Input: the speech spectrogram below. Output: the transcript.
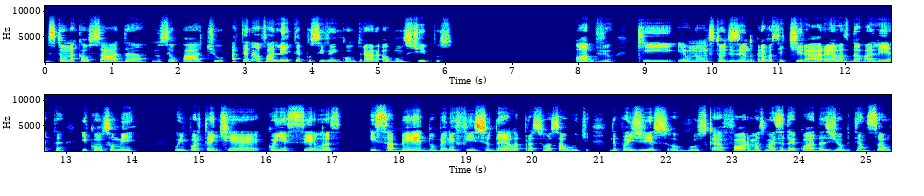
estão na calçada, no seu pátio, até na valeta é possível encontrar alguns tipos. Óbvio que eu não estou dizendo para você tirar elas da valeta e consumir. O importante é conhecê-las e saber do benefício dela para sua saúde. Depois disso, busca formas mais adequadas de obtenção.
